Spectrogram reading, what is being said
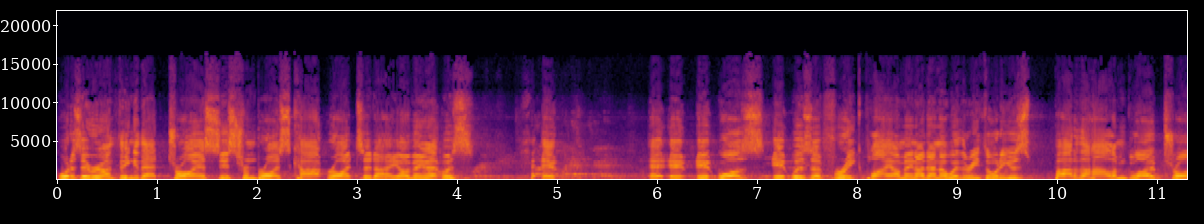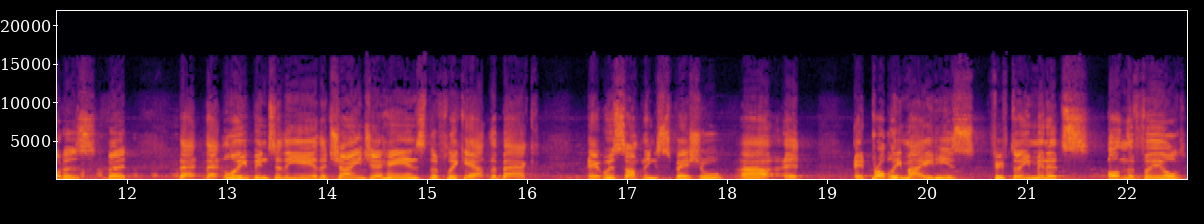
What does everyone think of that try assist from Bryce Cartwright today? I mean, that was. It, it, it, was it was a freak play. I mean, I don't know whether he thought he was part of the Harlem Globetrotters, but that, that leap into the air, the change of hands, the flick out the back, it was something special. Uh, it it probably made his 15 minutes on the field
